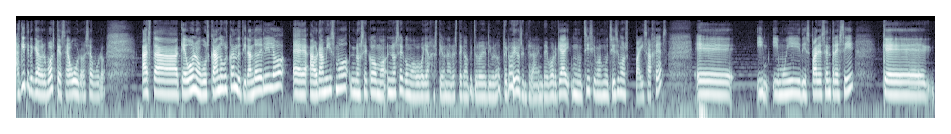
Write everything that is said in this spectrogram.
aquí tiene que haber bosques, seguro, seguro. Hasta que, bueno, buscando, buscando y tirando del hilo, eh, ahora mismo no sé cómo, no sé cómo voy a gestionar este capítulo del libro, te lo digo sinceramente, porque hay muchísimos, muchísimos paisajes eh, y, y, muy dispares entre sí que,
